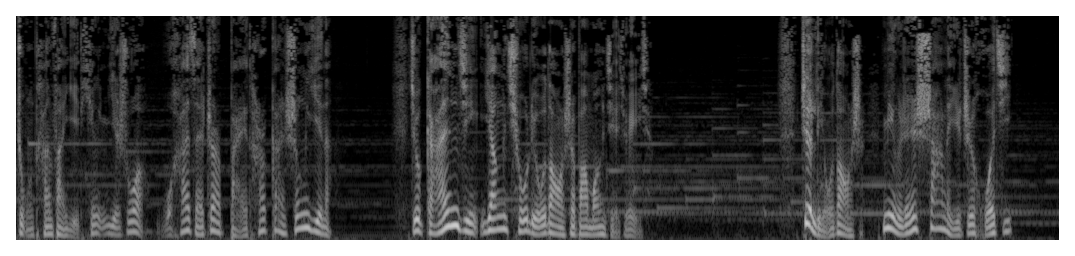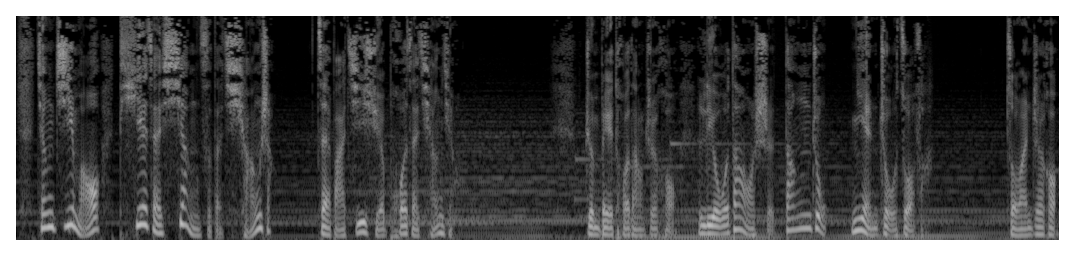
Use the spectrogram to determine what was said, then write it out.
众摊贩一听，你说我还在这儿摆摊干生意呢，就赶紧央求刘道士帮忙解决一下。这刘道士命人杀了一只活鸡，将鸡毛贴在巷子的墙上。再把鸡血泼在墙角，准备妥当之后，柳道士当众念咒做法。做完之后，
